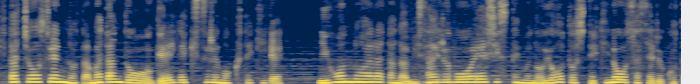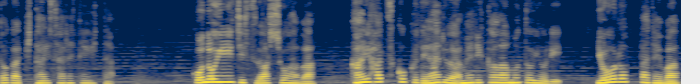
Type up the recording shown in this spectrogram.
北朝鮮の玉弾道を迎撃する目的で、日本の新たなミサイル防衛システムの用として機能させることが期待されていた。このイージス・アショアは、開発国であるアメリカはもとより、ヨーロッパでは、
